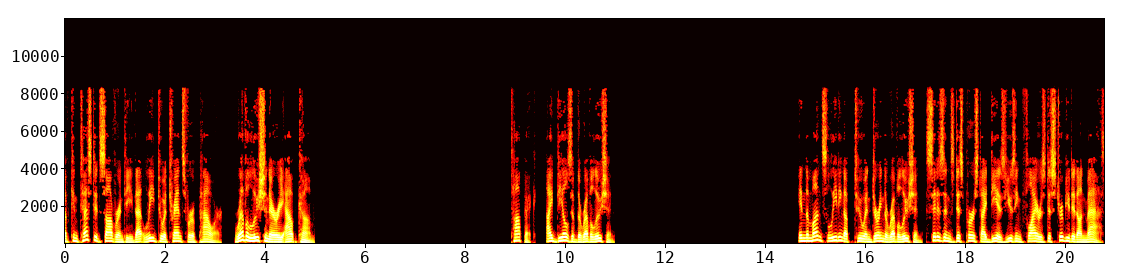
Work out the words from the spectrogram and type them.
of contested sovereignty that lead to a transfer of power. Revolutionary outcome Topic: Ideals of the revolution. In the months leading up to and during the revolution, citizens dispersed ideas using flyers distributed en masse.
